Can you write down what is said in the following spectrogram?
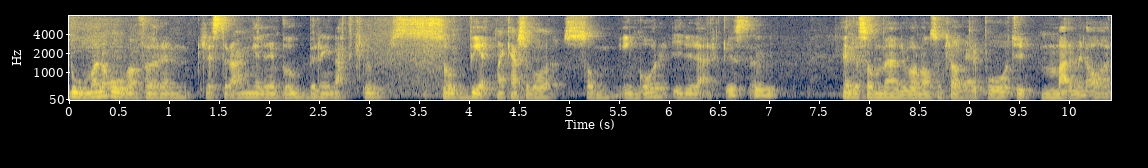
bor man ovanför en restaurang eller en pub eller en nattklubb så vet man kanske vad som ingår i det där. just det. Mm. Eller som när det var någon som klagade på typ marmelad,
